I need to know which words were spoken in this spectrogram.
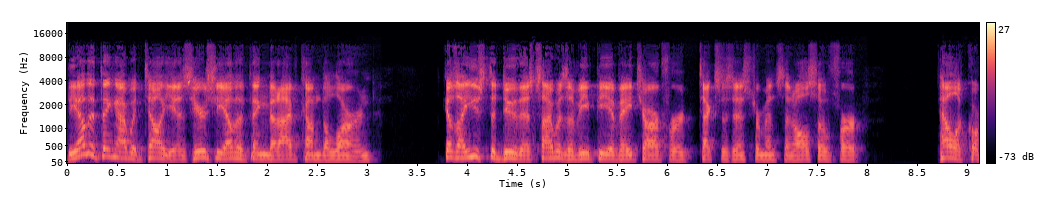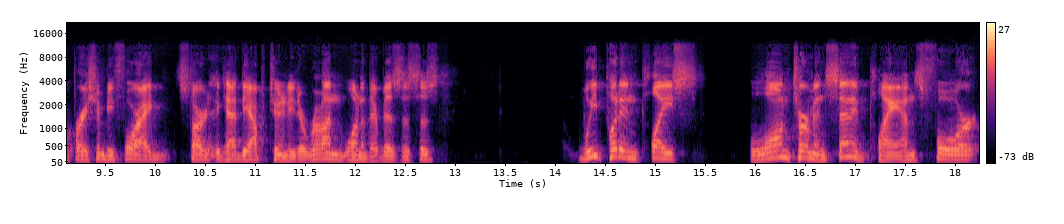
The other thing I would tell you is here's the other thing that I've come to learn because I used to do this. I was a VP of HR for Texas Instruments and also for Pella Corporation before I started had the opportunity to run one of their businesses. We put in place long-term incentive plans for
